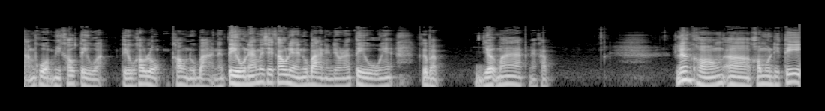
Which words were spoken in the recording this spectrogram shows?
สามขวบมีเข้าติวอะ ติวเข้าลงเข้าอนุบาลนะติวนะไม่ใช่เข้าเรียนอนุบาลอย่างเดียวนะติวเนี้ยคือแบบเยอะมากนะครับ เรื่องของเอ่อ community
